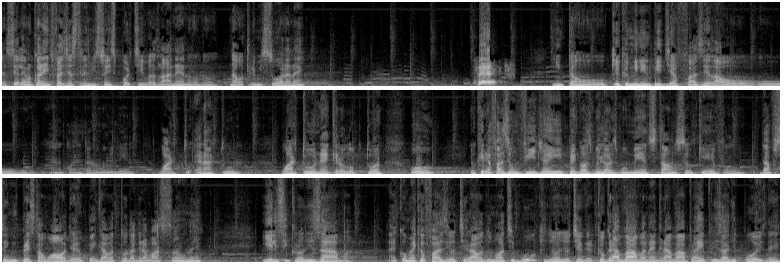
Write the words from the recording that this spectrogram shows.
você lembra quando a gente fazia as transmissões esportivas lá, né? No, no na outra emissora, né? Certo. Então, o que, que o menino pedia fazer lá, o. o qual era o nome dele? O Arthur. Era Arthur? O Arthur, né? Que era o locutor. Ô, oh, eu queria fazer um vídeo aí, pegar os melhores momentos tal, não sei o quê. Falou, dá pra você me emprestar o áudio? Aí eu pegava toda a gravação, né? E ele sincronizava. Aí como é que eu fazia? Eu tirava do notebook, de onde eu tinha. que eu gravava, né? Gravava para reprisar depois, né?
